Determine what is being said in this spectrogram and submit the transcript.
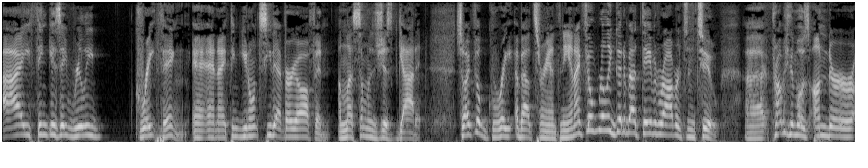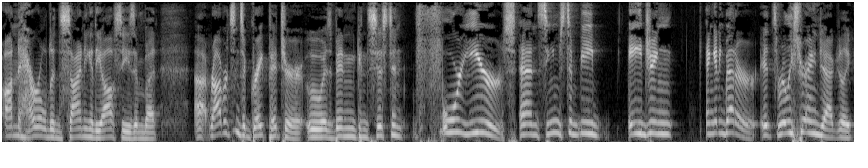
I think is a really great thing. And I think you don't see that very often unless someone's just got it. So I feel great about Seranthony. and I feel really good about David Robertson, too. Uh, probably the most under unheralded signing of the offseason, but uh, Robertson's a great pitcher who has been consistent for years and seems to be aging and getting better. It's really strange, actually.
